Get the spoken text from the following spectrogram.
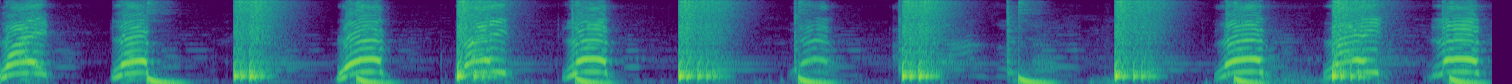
right, left, left, right, left, left, left, right, left,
